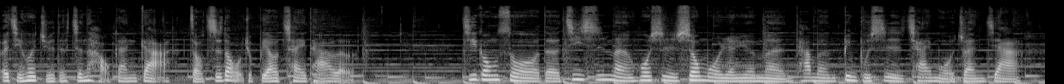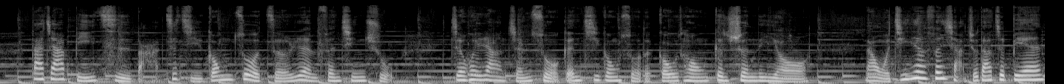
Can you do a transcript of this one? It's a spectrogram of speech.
而且会觉得真的好尴尬？早知道我就不要拆它了。技工所的技师们或是收模人员们，他们并不是拆模专家，大家彼此把自己工作责任分清楚，这会让诊所跟技工所的沟通更顺利哦。那我今天的分享就到这边。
